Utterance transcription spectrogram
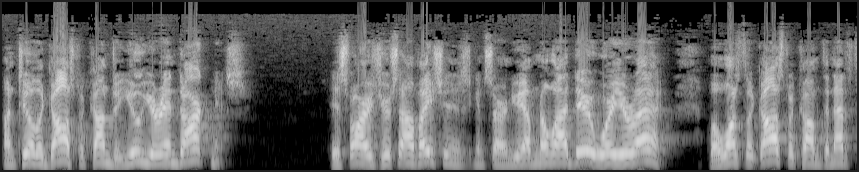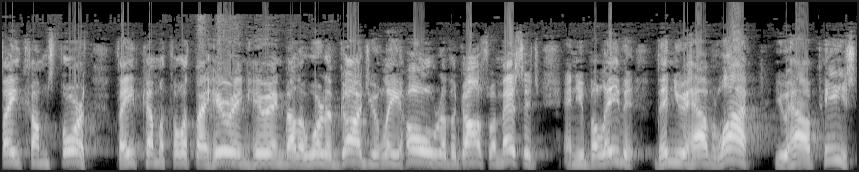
Until the gospel comes to you, you're in darkness. As far as your salvation is concerned, you have no idea where you're at. But once the gospel comes and that faith comes forth, faith cometh forth by hearing, hearing by the word of God, you lay hold of the gospel message and you believe it. Then you have life, you have peace,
